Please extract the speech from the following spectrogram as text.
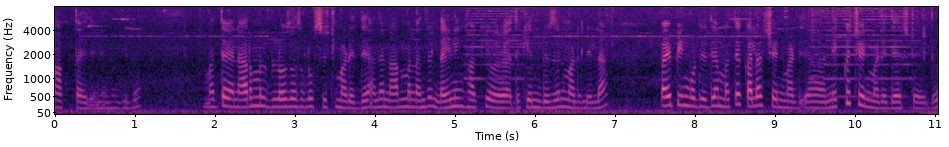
ಹಾಕ್ತಾಯಿದ್ದೀನಿ ಇವಾಗಿದು ಮತ್ತು ನಾರ್ಮಲ್ ಬ್ಲೌಸಸ್ಗಳು ಸ್ಟಿಚ್ ಮಾಡಿದ್ದೆ. ಅಂದರೆ ನಾರ್ಮಲ್ ಅಂದರೆ ಲೈನಿಂಗ್ ಹಾಕಿ ಅದಕ್ಕೇನು ಡಿಸೈನ್ ಮಾಡಲಿಲ್ಲ ಪೈಪಿಂಗ್ ಹೊಡೆದಿದ್ದೆ, ಮತ್ತು ಕಲರ್ ಚೇಂಜ್ ಮಾಡಿ ನೆಕ್ ಚೇಂಜ್ ಮಾಡಿದ್ದೆ ಅಷ್ಟೇ ಇದು.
